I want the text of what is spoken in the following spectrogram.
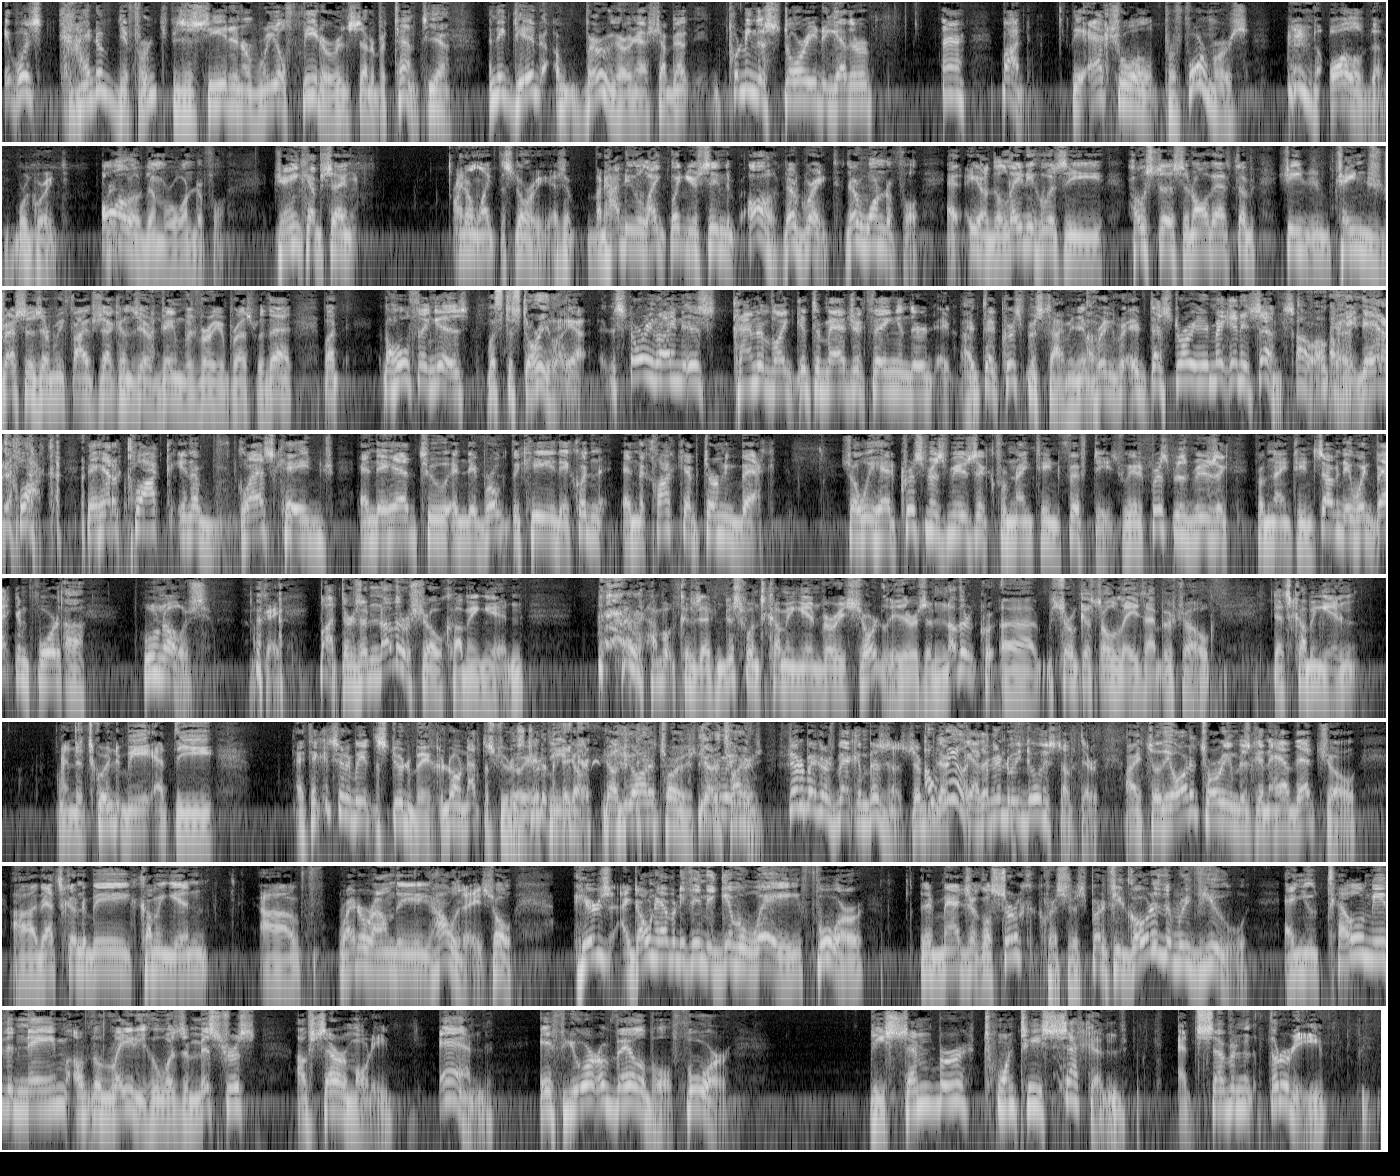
It was kind of different to see it in a real theater instead of a tent. Yeah. And they did a very, very nice job. Now, putting the story together, eh, but the actual performers, all of them were great. All of them were wonderful. Jane kept saying, I don't like the story. Said, but how do you like what you're seeing? Oh, they're great. They're wonderful. Uh, you know, the lady who was the hostess and all that stuff, she changed dresses every five seconds. You know, Jane was very impressed with that. But the whole thing is, What's the storyline? yeah, the storyline is kind of like it's a magic thing, and they're it's at Christmas time, and they bring it, that story didn't make any sense. Oh, okay. They had a clock. they had a clock in a glass cage, and they had to, and they broke the key. They couldn't, and the clock kept turning back. So we had Christmas music from 1950s. We had Christmas music from 1970. It went back and forth. Uh. Who knows? Okay, but there's another show coming in because this one's coming in very shortly. There's another uh, Cirque Soleil type of show that's coming in, and it's going to be at the. I think it's going to be at the Studebaker. No, not the Studebaker. The Studebaker. no, no, the auditorium. The auditorium. Studebaker's back in business. They're, Oh, they're- really? Yeah, they're going to be doing stuff there. All right, so the auditorium is going to have that show. Uh, that's going to be coming in uh, right around the holidays. So here's I don't have anything to give away for the Magical Cirque Christmas, but if you go to the review and you tell me the name of the lady who was the mistress of ceremony, and if you're available for December 22nd at 7:30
